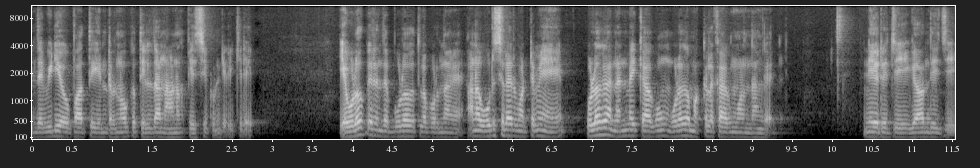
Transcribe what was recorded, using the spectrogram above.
இந்த வீடியோவை பார்த்து என்ற நோக்கத்தில் தான் நானும் பேசி கொண்டிருக்கிறேன். எவ்வளோ பேர் இந்த உலகத்தில் பிறந்தாங்க. ஆனால் ஒரு சிலர் மட்டுமே உலக நன்மைக்காகவும் உலக மக்களுக்காகவும் வந்தாங்க. நேருஜி காந்திஜி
